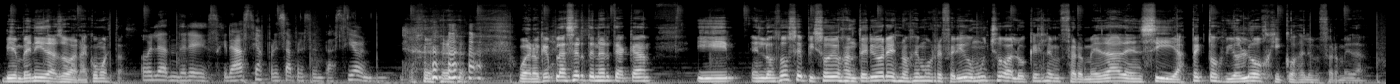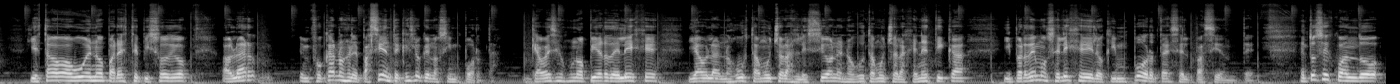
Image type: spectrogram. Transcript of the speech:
Bienvenida, Joana, ¿cómo estás? Hola, Andrés, gracias por esa presentación. bueno, qué placer tenerte acá. Y en los dos episodios anteriores nos hemos referido mucho a lo que es la enfermedad en sí, aspectos biológicos de la enfermedad. Y estaba bueno para este episodio hablar, enfocarnos en el paciente, que es lo que nos importa que a veces uno pierde el eje y habla, nos gusta mucho las lesiones, nos gusta mucho la genética y perdemos el eje de lo que importa es el paciente. Entonces cuando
